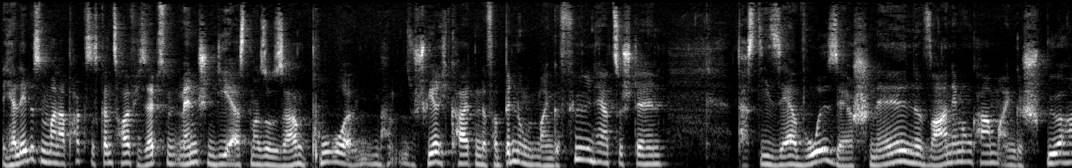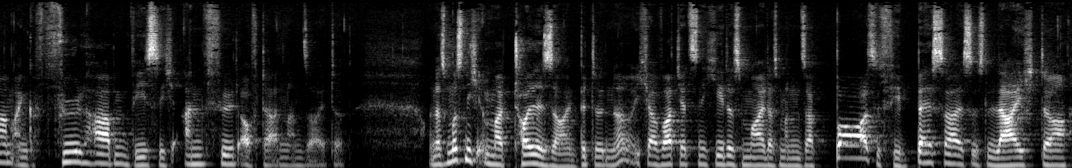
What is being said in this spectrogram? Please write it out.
Ich erlebe es in meiner Praxis ganz häufig, selbst mit Menschen, die erstmal so sagen, puh, Schwierigkeiten, eine Verbindung mit meinen Gefühlen herzustellen, dass die sehr wohl, sehr schnell eine Wahrnehmung haben, ein Gespür haben, ein Gefühl haben, wie es sich anfühlt auf der anderen Seite. Und das muss nicht immer toll sein, bitte. Ne? Ich erwarte jetzt nicht jedes Mal, dass man sagt, boah, es ist viel besser, es ist leichter,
